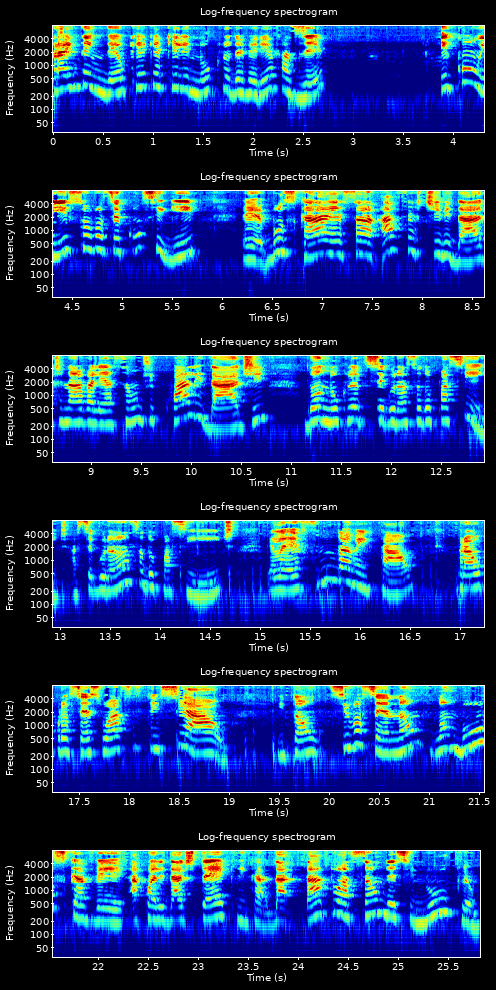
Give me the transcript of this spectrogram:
para entender o que, que aquele núcleo deveria fazer e, com isso, você conseguir é, buscar essa assertividade na avaliação de qualidade do núcleo de segurança do paciente. A segurança do paciente, ela é fundamental para o processo assistencial. Então, se você não, não busca ver a qualidade técnica da, da atuação desse núcleo,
